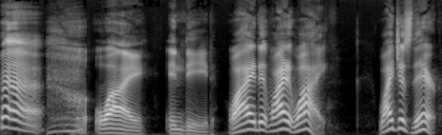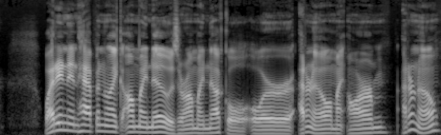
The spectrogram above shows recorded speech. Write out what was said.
why, indeed? Why did, why, why? Why just there? Why didn't it happen like on my nose or on my knuckle or, I don't know, on my arm? I don't know.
